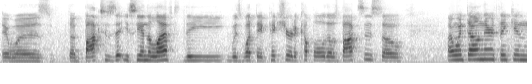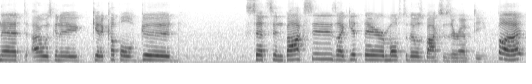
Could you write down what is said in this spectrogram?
it was the boxes that you see on the left. The was what they pictured. A couple of those boxes. So I went down there thinking that I was gonna get a couple good sets in boxes. I get there, most of those boxes are empty. But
